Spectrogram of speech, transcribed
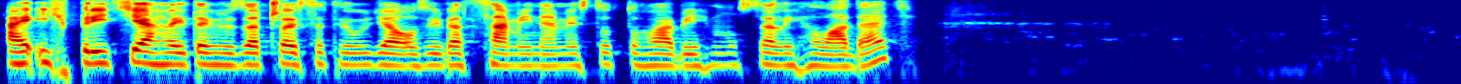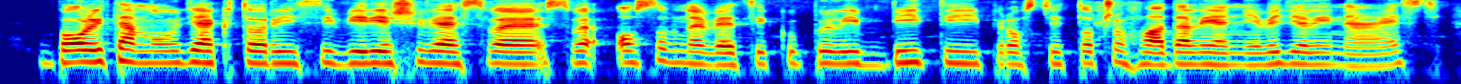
Aj ich pritiahli, takže začali sa tí ľudia ozývať sami, namiesto toho, aby ich museli hľadať. Boli tam ľudia, ktorí si vyriešili aj svoje, svoje osobné veci, kúpili byty, proste to, čo hľadali a nevedeli nájsť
